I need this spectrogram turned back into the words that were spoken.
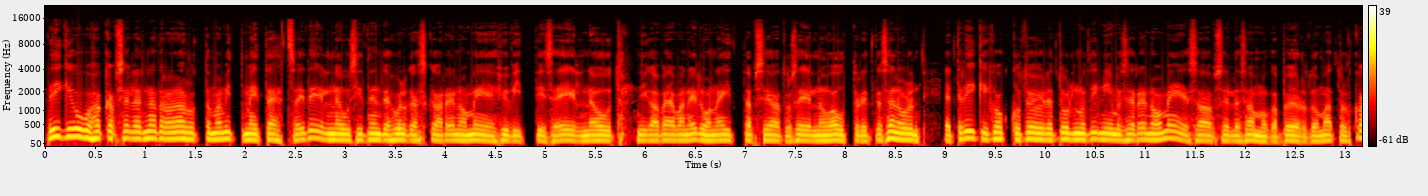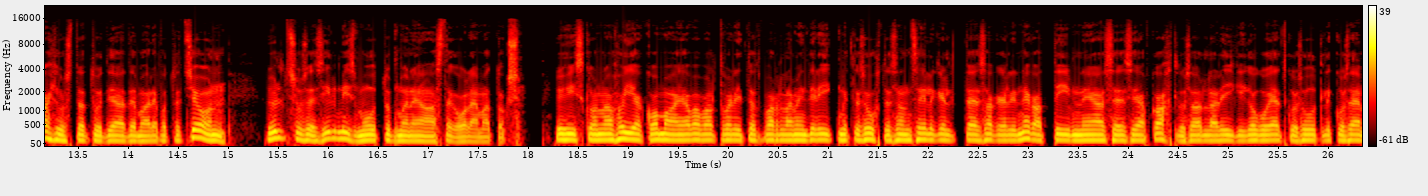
riigikogu hakkab sellel nädalal arutama mitmeid tähtsaid eelnõusid, nende hulgas ka renomee hüvitise eelnõud. igapäevane elu näitab seaduseelnõu autorite sõnul, et Riigikokku tööle tulnud inimese renomee saab selle sammuga pöördumatult kahjustatud ja tema reputatsioon üldsuse silmis muutub mõne aastaga olematuks ühiskonna hoiak oma ja vabalt valitud parlamendiliikmete suhtes on selgelt sageli negatiivne ja see seab kahtluse alla Riigikogu jätkusuutlikkuse.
